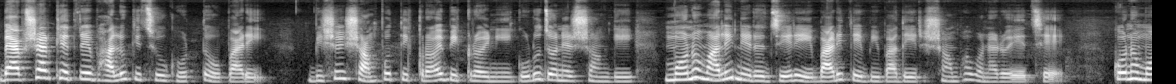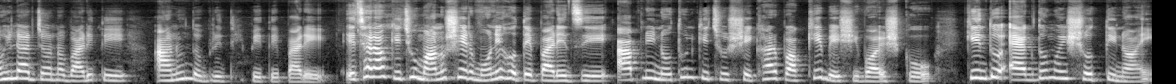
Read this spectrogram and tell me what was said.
ব্যবসার ক্ষেত্রে ভালো কিছু ঘটতেও পারে। বিষয় সম্পত্তি ক্রয় বিক্রয় নিয়ে গুরুজনের সঙ্গে মনোমালিন্যের জেরে বাড়িতে বিবাদের সম্ভাবনা রয়েছে। কোনো মহিলার জন্য বাড়িতে আনন্দ বৃদ্ধি পেতে পারে। এছাড়াও কিছু মানুষের মনে হতে পারে যে, আপনি নতুন কিছু শেখার পক্ষে বেশি বয়স্ক। কিন্তু একদমই সত্যি নয়।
